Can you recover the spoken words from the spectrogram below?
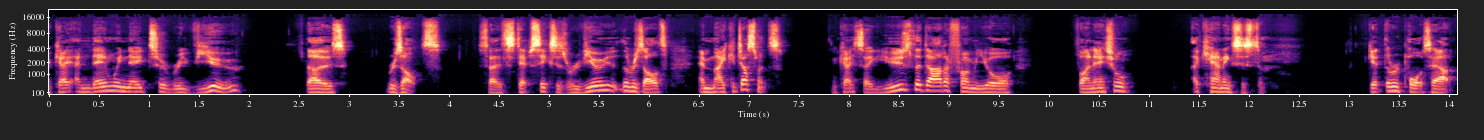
Okay. And then we need to review those results. So step six is review the results and make adjustments. Okay. So use the data from your financial accounting system get the reports out,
